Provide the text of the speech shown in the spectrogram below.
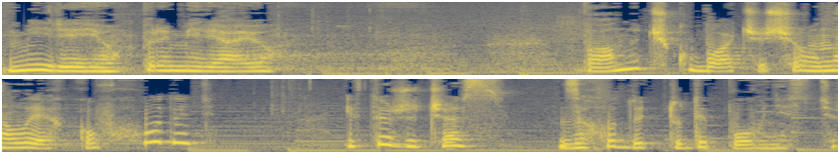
Міряю, приміряю баночку, бачу, що вона легко входить і в той же час заходить туди повністю.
